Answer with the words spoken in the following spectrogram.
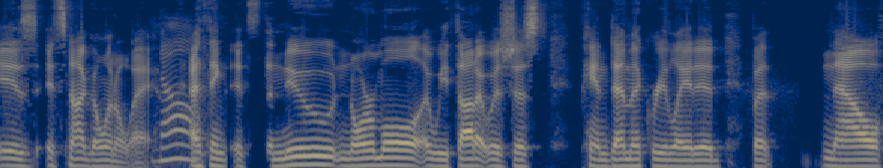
is it's not going away. No. I think it's the new normal. We thought it was just pandemic related, but now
